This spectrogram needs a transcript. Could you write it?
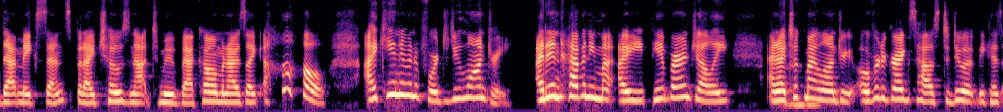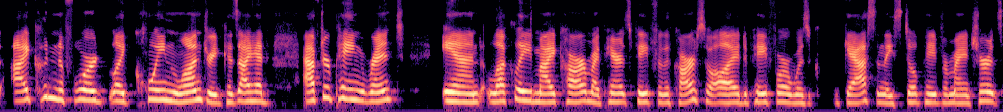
that makes sense. But I chose not to move back home, and I was like, "Oh, I can't even afford to do laundry. I didn't have any. I eat peanut butter and jelly, and I took my mm-hmm. laundry over to Greg's house to do it because I couldn't afford like coin laundry because I had after paying rent." And luckily, my car, my parents paid for the car. So all I had to pay for was gas and they still paid for my insurance.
